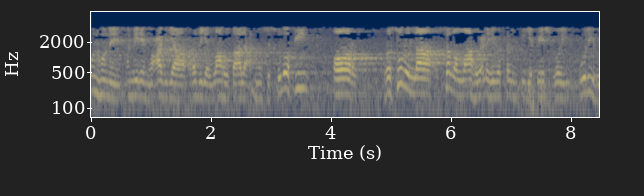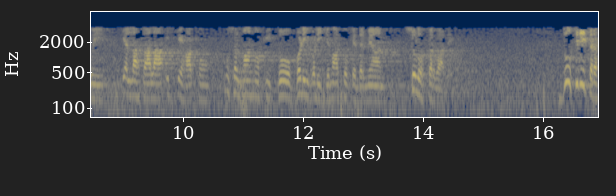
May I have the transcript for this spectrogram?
انہوں نے امیر معاویہ رضی اللہ تعالی عنہ سے سلو کی اور رسول اللہ صلی اللہ علیہ وسلم کی یہ پیش گوئی پوری ہوئی کہ اللہ تعالیٰ اس کے ہاتھوں مسلمانوں کی دو بڑی بڑی جماعتوں کے درمیان سلو کروا دے۔ گا دوسری طرف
